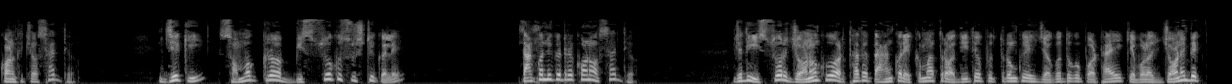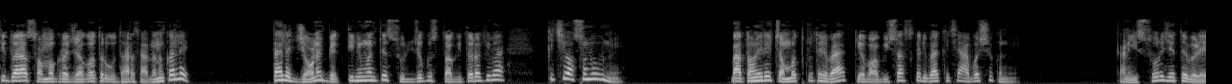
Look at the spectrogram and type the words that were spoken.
କ'ଣ କିଛି ଅସାଧ୍ୟ? ଯେ କି ସମଗ୍ର ବିଶ୍ୱକୁ ସୃଷ୍ଟି କଲେ ତାଙ୍କ ନିକଟରେ କ'ଣ ଅସାଧ୍ୟ? ଯଦି ଈଶ୍ୱର ଜଣକୁ ଅର୍ଥାତ୍ ତାହାଙ୍କର ଏକମାତ୍ର ଅଦ୍ୱିତୀୟ ପୁତ୍ରଙ୍କୁ ଏହି ଜଗତକୁ ପଠାଇ କେବଳ ଜଣେ ବ୍ୟକ୍ତି ଦ୍ୱାରା ସମଗ୍ର ଜଗତର ଉଦ୍ଧାର ସାଧନ କଲେ ତାହେଲେ ଜଣେ ବ୍ୟକ୍ତି ନିମନ୍ତେ ସୂର୍ଯ୍ୟକୁ ସ୍ଥଗିତ ରଖିବା କିଛି ଅସମ୍ଭବ ନୁହେଁ। ବା ତହିଁରେ ଚମତ୍କୃତ ହେବା କିମ୍ବା ଅବିଶ୍ୱାସ କରିବା କିଛି ଆବଶ୍ୟକ ନୁହେଁ। କାରଣ ଈଶ୍ୱର ଯେତେବେଳେ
